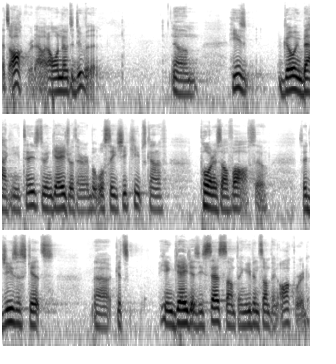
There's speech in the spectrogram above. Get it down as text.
it's awkward. I, I don't want to know what to do with it. Um, he's going back. He continues to engage with her, but we'll see. She keeps kind of pulling herself off. So, so Jesus gets, uh, gets, he engages. He says something, even something awkward,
